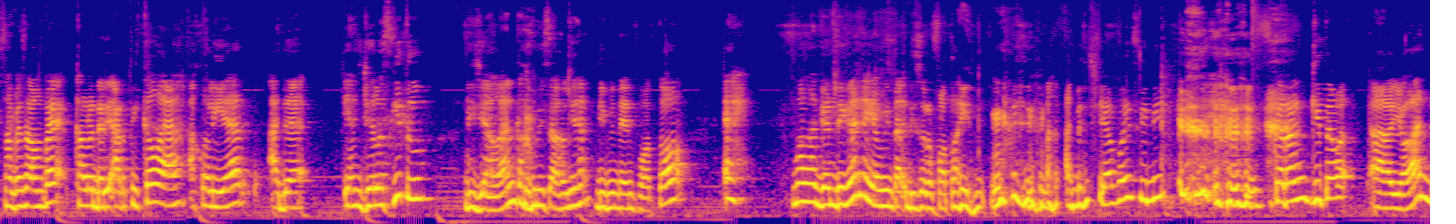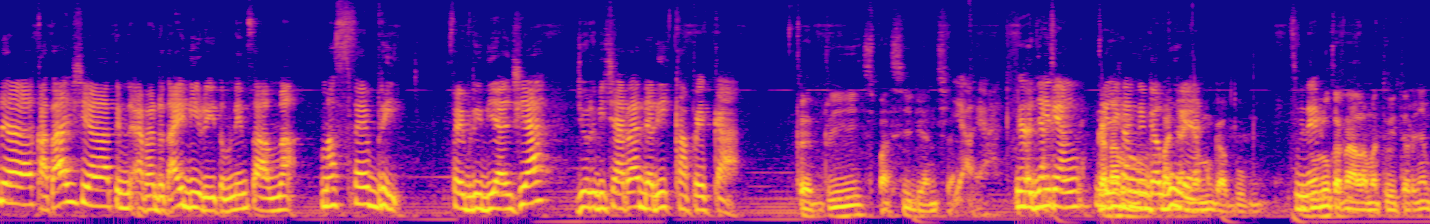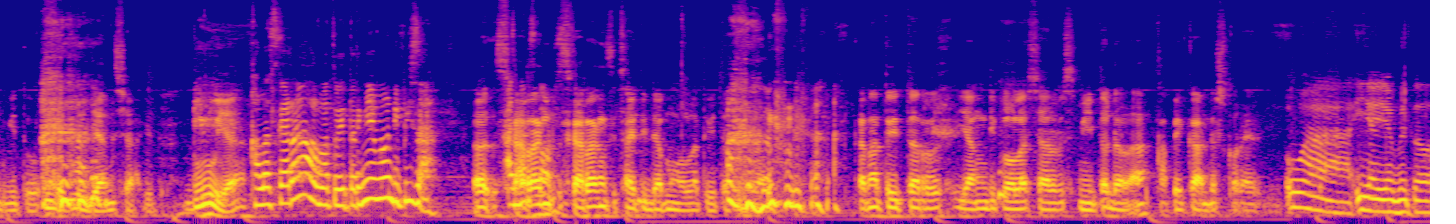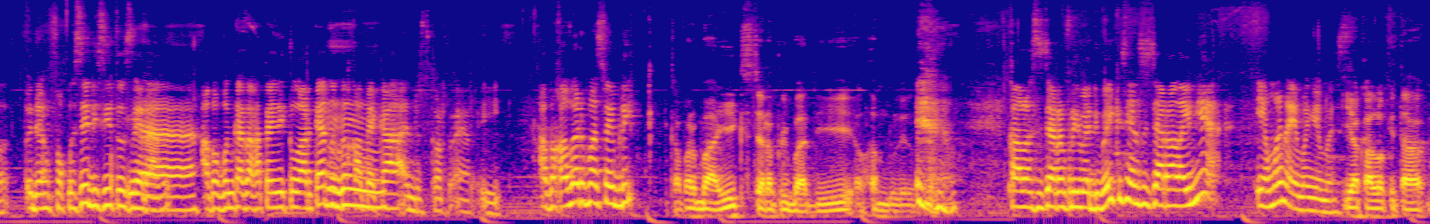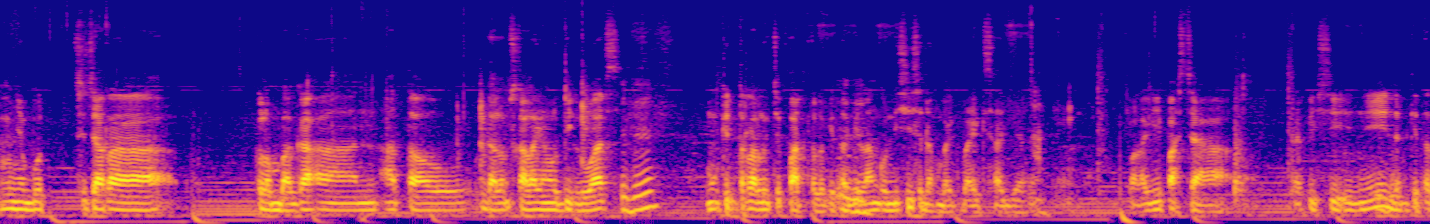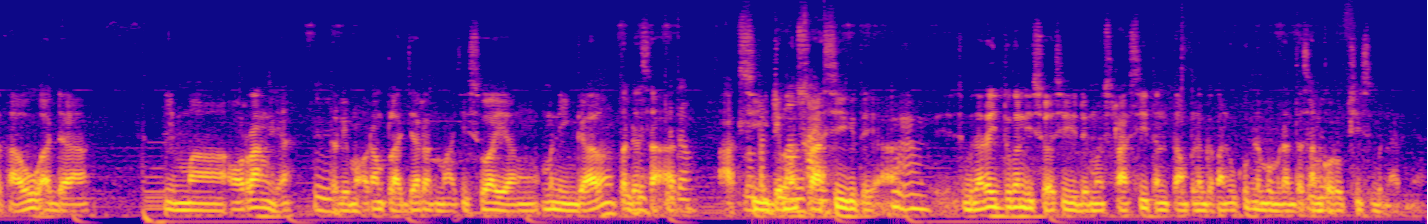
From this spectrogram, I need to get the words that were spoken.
Sampai-sampai kalau dari artikel ya, aku lihat ada yang jealous gitu di jalan kalau misalnya dimintain foto, eh malah gandengannya yang minta disuruh fotoin. ada siapa di sini? Sekarang kita uh, Yolanda, Kak Tasya, tim era.id udah ditemenin sama Mas Febri. Febri Diansyah, juru bicara dari KPK. Febri Spasi Diansyah. Ya, ya. Banyak yang Karena banyak yang ngegabung banyak ya. yang menggabung. Sebenarnya- Dulu karena alamat Twitternya begitu, Febri Diansyah gitu. Dulu ya. Kalau sekarang alamat Twitternya emang dipisah. Eh, sekarang Underscore. sekarang saya tidak mengelola Twitter. karena Twitter yang dikelola secara resmi itu adalah KPK underscore RI. Wah, iya iya betul. Udah fokusnya di situ sekarang. Apa pun kata-kata yang dikeluarkan untuk KPK underscore RI. Apa kabar Mas Febri? Kabar baik secara pribadi, alhamdulillah. Kalau secara pribadi baik, yang secara lainnya yang mana emangnya Mas? ya kalau kita menyebut secara kelembagaan atau dalam skala yang lebih luas, mungkin terlalu cepat kalau kita bilang kondisi sedang baik-baik saja. Oke. Apalagi pasca revisi ini dan kita tahu ada lima orang ya, ada lima orang pelajar dan mahasiswa yang meninggal pada saat betul. aksi demonstrasi gitu ya. Sebenarnya itu kan isu aksi demonstrasi tentang penegakan hukum dan pemberantasan korupsi sebenarnya.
